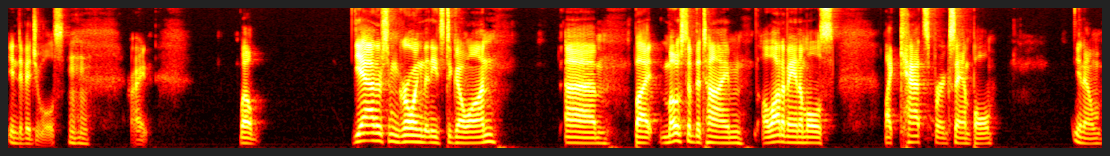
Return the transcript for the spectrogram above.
individuals. Mhm. Right. Well, yeah, there's some growing that needs to go on. Um, but most of the time, a lot of animals, like cats, for example, you know,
